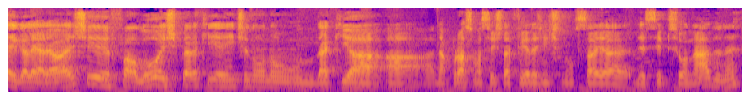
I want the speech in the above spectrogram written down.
aí, galera. A gente falou, espero que a gente não, não daqui a, a- na próxima sexta-feira a gente não saia decepcionado, né?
